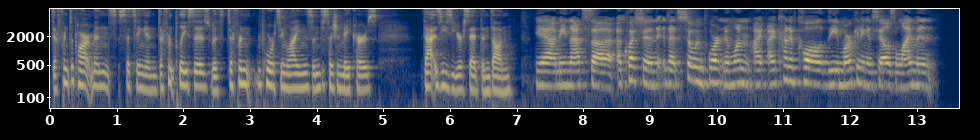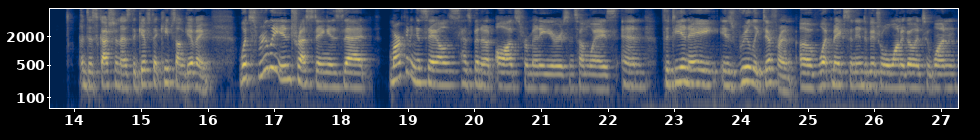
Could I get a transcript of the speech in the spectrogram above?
different departments sitting in different places with different reporting lines and decision makers, that is easier said than done. Yeah, I mean, that's uh, a question that's so important. And one I, I kind of call the marketing and sales alignment discussion as the gift that keeps on giving. What's really interesting is that marketing and sales has been at odds for many years in some ways and the dna is really different of what makes an individual want to go into one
